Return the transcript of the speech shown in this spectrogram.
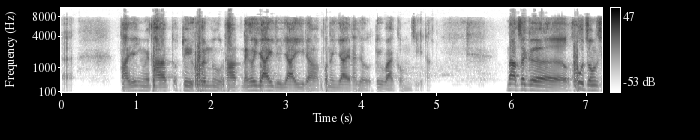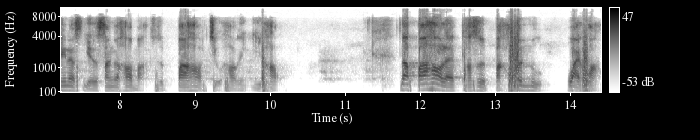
呃，他因为他对愤怒，他能够压抑就压抑掉了，不能压抑他就对外攻击的。那这个护中心呢也是三个号码，就是八号、九号跟一号。那八号呢，它是把愤怒外化，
